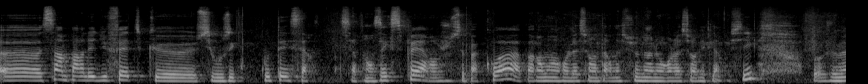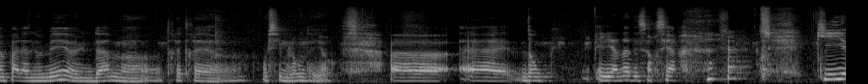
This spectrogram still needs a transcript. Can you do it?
sans parler du fait que si vous écoutez certains certains experts, je ne sais pas quoi, apparemment en relations internationales, en relation avec la Russie. Euh, je ne vais même pas la nommer, une dame euh, très très euh, aussi blonde d'ailleurs. donc il y en a des sorcières qui,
